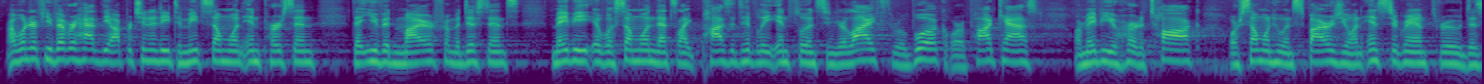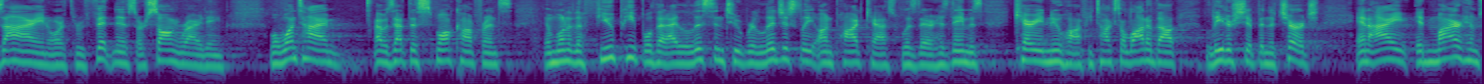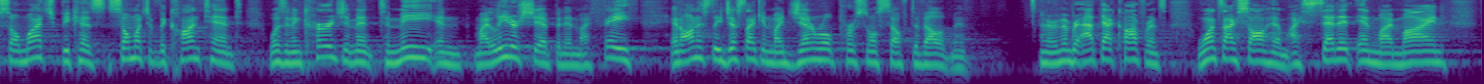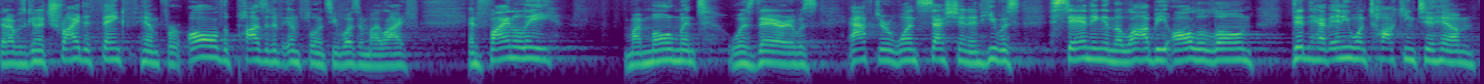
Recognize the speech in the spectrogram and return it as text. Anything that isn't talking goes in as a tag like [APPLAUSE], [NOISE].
I wonder if you've ever had the opportunity to meet someone in person that you've admired from a distance. Maybe it was someone that's like positively influenced in your life through a book or a podcast, or maybe you heard a talk or someone who inspires you on Instagram through design or through fitness or songwriting. Well, one time I was at this small conference, and one of the few people that I listened to religiously on podcasts was there. His name is Carey Nieuwhof. He talks a lot about leadership in the church. And I admired him so much because so much of the content was an encouragement to me in my leadership and in my faith, and honestly, just like in my general personal self development. And I remember at that conference, once I saw him, I set it in my mind that I was going to try to thank him for all the positive influence he was in my life. And finally, my moment was there. It was after one session, and he was standing in the lobby all alone, didn't have anyone talking to him,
